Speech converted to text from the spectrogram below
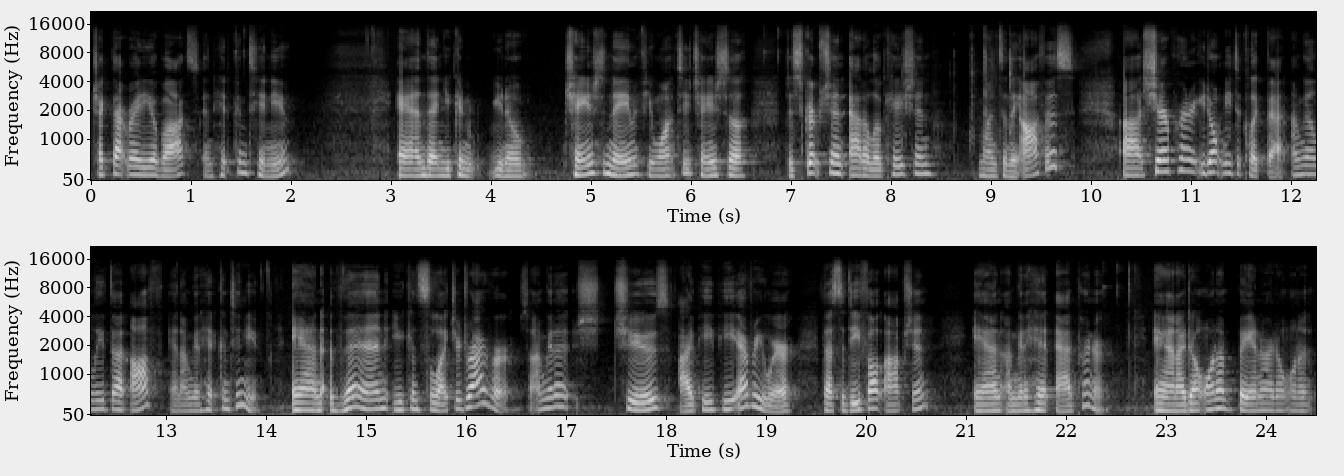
check that radio box, and hit continue. And then you can, you know, change the name if you want to, change the description, add a location. Mine's in the office. Uh, share printer, you don't need to click that. I'm going to leave that off, and I'm going to hit continue. And then you can select your driver. So I'm going to choose IPP everywhere. That's the default option and I'm going to hit add printer. And I don't want a banner, I don't want to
